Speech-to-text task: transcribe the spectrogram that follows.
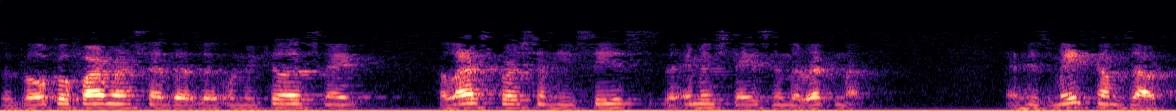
the local farmer said that, that when we kill a snake, the last person he sees, the image stays in the retina. And his mate comes out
